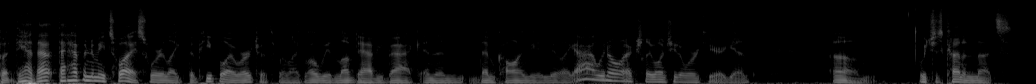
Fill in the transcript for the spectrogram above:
but yeah, that that happened to me twice, where like the people I worked with were like, "Oh, we'd love to have you back," and then them calling me and be like, "Ah, we don't actually want you to work here again," um, which is kind of nuts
